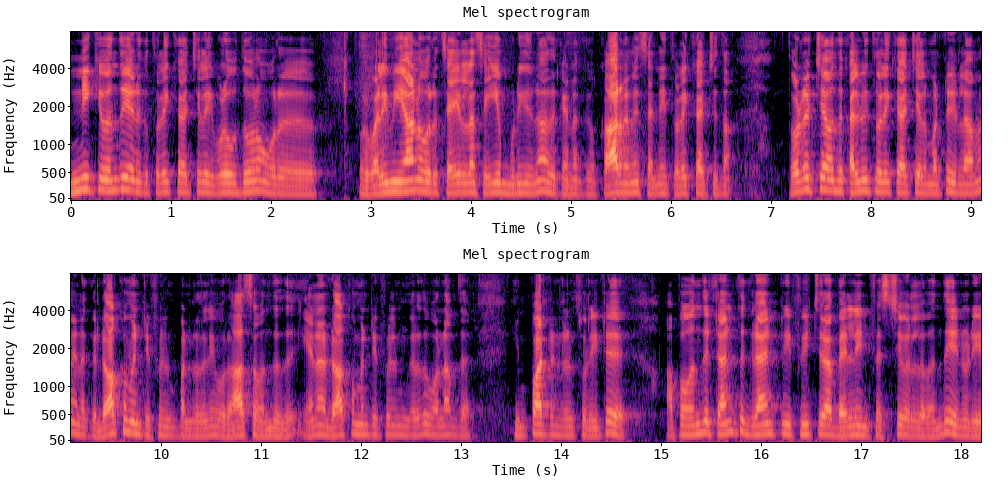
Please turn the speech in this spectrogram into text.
இன்னைக்கு வந்து எனக்கு தொலைக்காட்சியில் இவ்வளவு தூரம் ஒரு ஒரு வலிமையான ஒரு செயலெலாம் செய்ய முடியுதுன்னா அதுக்கு எனக்கு காரணமே சென்னை தொலைக்காட்சி தான். தொடர்ச்சியாக வந்து கல்வி தொலைக்காட்சியில் மட்டும் இல்லாமல் எனக்கு டாக்குமெண்ட்ரி ஃபிலிம் பண்ணுறதுலேயும் ஒரு ஆசை வந்தது. ஏன்னா டாக்குமெண்ட்ரி ஃபிலிம்ங்கிறது ஒன் ஆஃப் த இம்பார்ட்டன்ட்னு சொல்லிட்டு அப்போ வந்து tenth grand prix future of Berlin ஃபெஸ்டிவலில் வந்து என்னுடைய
